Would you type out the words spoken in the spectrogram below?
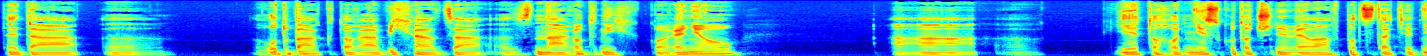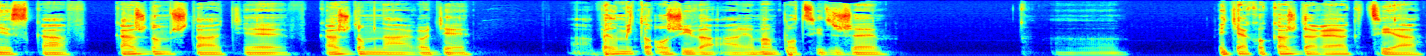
Teda hudba, ktorá vychádza z národných koreňov a je toho neskutočne veľa. V podstate dneska v každom štáte, v každom národe, a veľmi to ožíva a ja mám pocit, že uh, viete, ako každá reakcia,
